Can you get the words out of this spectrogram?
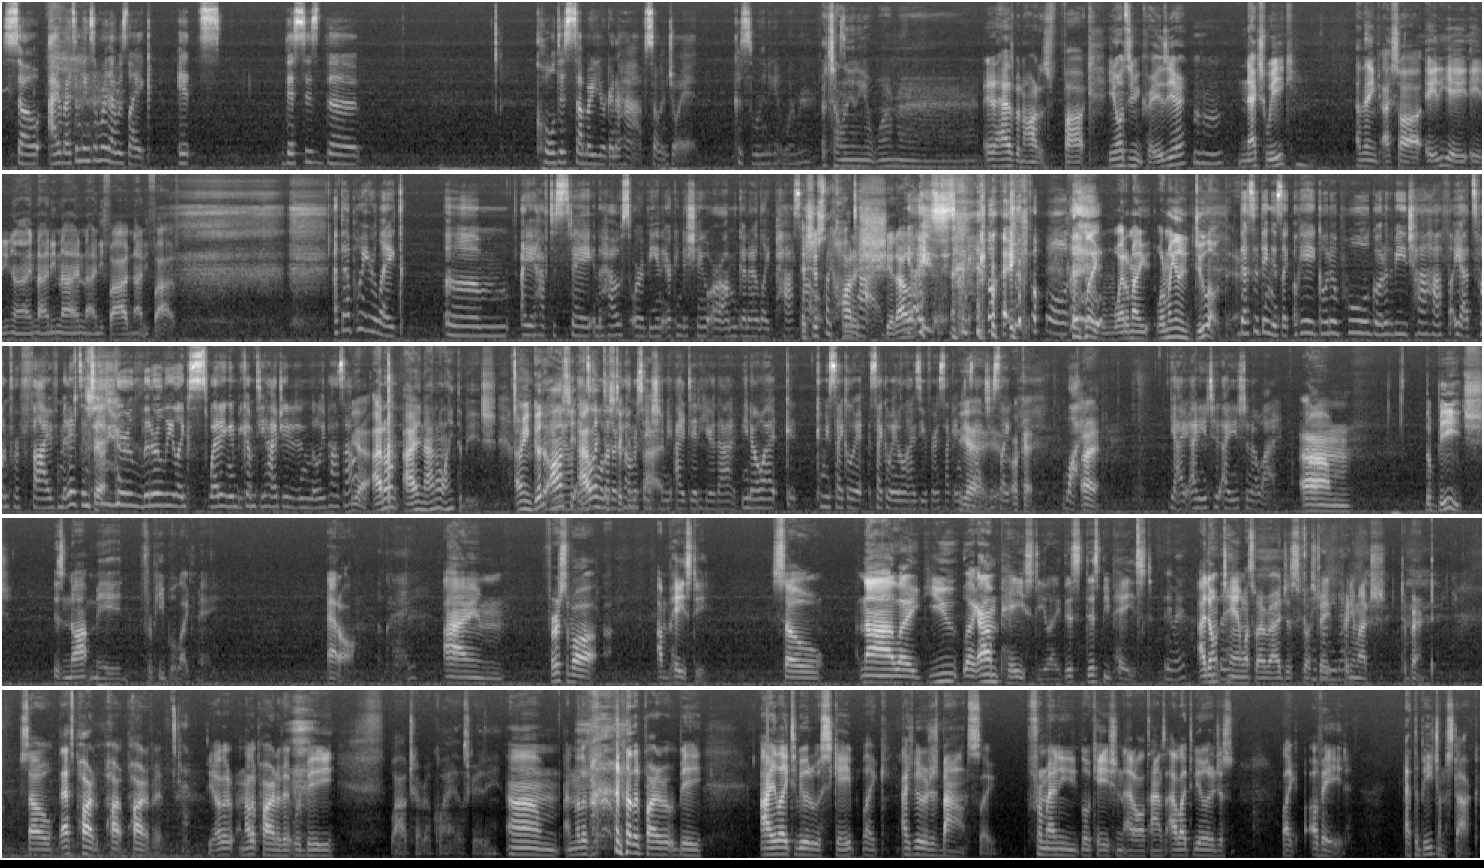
So I read something somewhere that was like, it's this is the coldest summer you're gonna have. So enjoy it, cause it's only gonna get warmer. It's only gonna get warmer. It has been hot as fuck. You know what's even crazier? Mm-hmm. next week i think i saw 88 89 99 95 95 At that point, you're like, um, I have to stay in the house or be in air conditioning, or I'm gonna like pass out. It's just, like, hot as shit out. Yeah, it's just Like- I'm like what am i what am i gonna do out there That's the thing is like, okay, go to a pool, go to the beach, haha. Fu- yeah, it's fun for five minutes until Sick. you're literally like sweating and become dehydrated and literally pass out. yeah i don't i, I don't like the beach i mean good I know, honestly i a like to stick conversation. inside I did hear that. You know what? Can we psycho psychoanalyze you for a second yeah, that's just yeah, like okay why. all right Yeah, I, I need to. I need to know why. um the beach is not made for people like me at all Okay. I'm first of all I'm pasty. So nah like you like I'm pasty. Like this this be paste. Anyway. I don't tan whatsoever. I just go I straight pretty much to burnt. So that's part part part of it. Okay. The other another part of it would be wow, it got real quiet. That was crazy. Um another another part of it would be I like to be able to escape like I like to be able to just bounce like from any location at all times. I like to be able to just like evade. At the beach I'm stuck.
